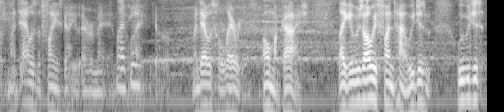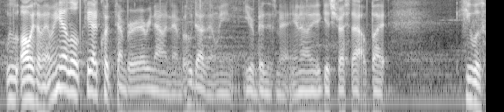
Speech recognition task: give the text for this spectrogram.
My dad was the funniest guy you ever met. Was he? Life. My dad was hilarious. Oh my gosh, like it was always fun time. We just, we would just, we would always have. I mean, he had a little, he had a quick temper every now and then, but who doesn't when you're a businessman? You know, you get stressed out. But he was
